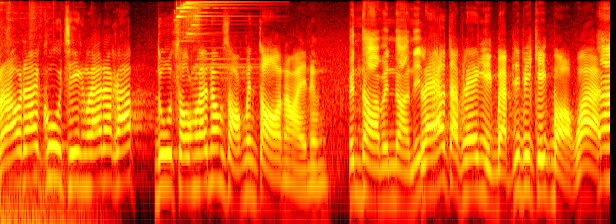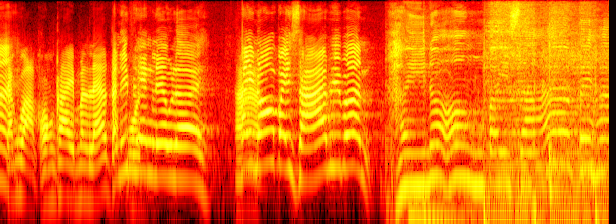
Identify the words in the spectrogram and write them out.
เราได้คู่ชิงแล้วนะครับ ดูทรงแล้วน้องสองเป็นต่อหน่อยหนึ่งเป็นต่อเป็นต่อนิดแล้วแต่เพลงอีกแบบที่พี่กิ๊กบอกว่าใช่จังหวะของใครมันแล้วแต่อันนี้คเพลงเร็วเลย อ่า ให้น้องไปสาพี่เบิ้ลให้น้องไปสาไปหา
